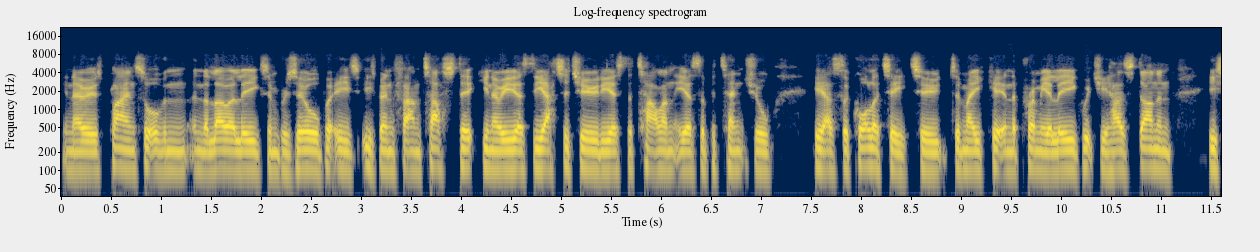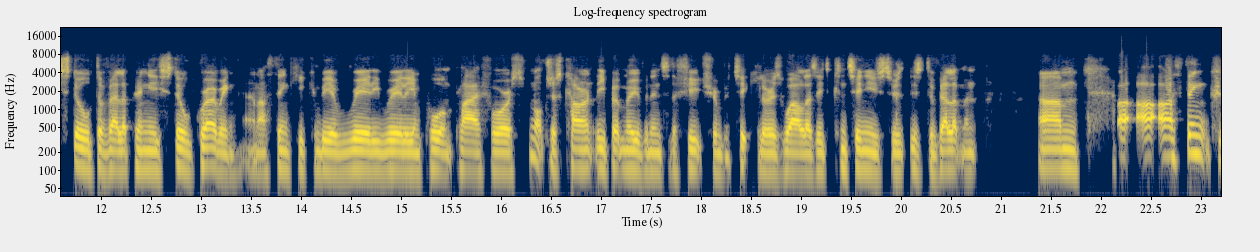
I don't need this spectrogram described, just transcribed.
you know he was playing sort of in, in the lower leagues in Brazil, but he's he's been fantastic. You know, he has the attitude, he has the talent, he has the potential, he has the quality to to make it in the Premier League, which he has done, and he's still developing, he's still growing, and I think he can be a really, really important player for us, not just currently, but moving into the future in particular as well as he continues to his development. Um, I, I, think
